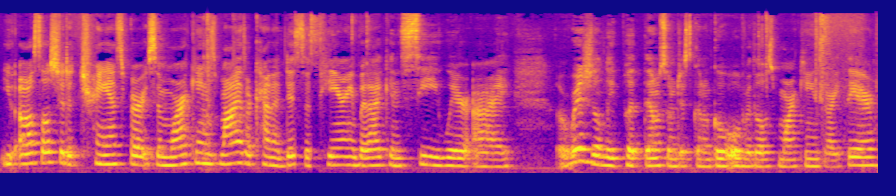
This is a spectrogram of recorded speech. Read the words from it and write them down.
You also should have transferred some markings. Mine are kind of disappearing, but I can see where I originally put them. So I'm just gonna go over those markings right there.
